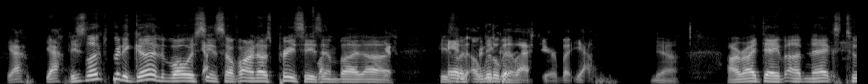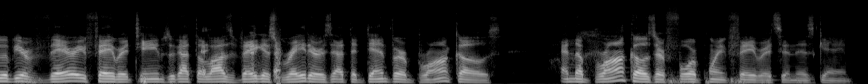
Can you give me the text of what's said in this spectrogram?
Yeah, yeah. He's looked pretty good what we've yeah. seen so far. I know it's preseason, but uh, yeah. he's and a little good. bit last year, but yeah. Yeah. All right, Dave. Up next, two of your very favorite teams. We got the Las Vegas Raiders at the Denver Broncos, and the Broncos are four point favorites in this game.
